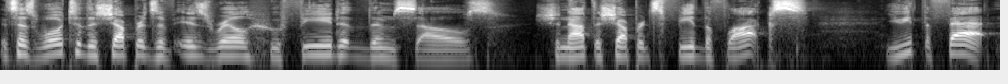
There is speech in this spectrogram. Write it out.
It says, Woe to the shepherds of Israel who feed themselves. Should not the shepherds feed the flocks? You eat the fat,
